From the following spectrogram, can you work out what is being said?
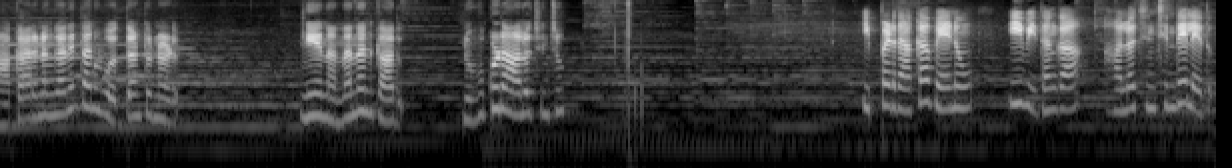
ఆ కారణంగానే తను వద్దంటున్నాడు. నేను అన్నానని కాదు. నువ్వు కూడా ఆలోచించు. ఇప్పటిదాకా వేణు ఈ విధంగా ఆలోచించిందే లేదు.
